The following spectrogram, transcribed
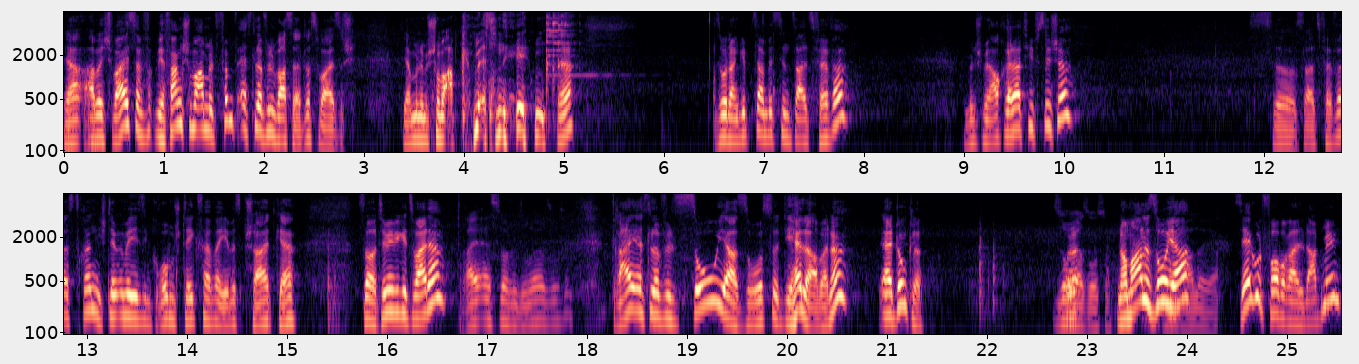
Ja, aber ich weiß, wir fangen schon mal an mit 5 Esslöffeln Wasser, das weiß ich. Die haben wir nämlich schon mal abgemessen eben. Ja? So, dann gibt es da ein bisschen Salz, Pfeffer. Da bin ich mir auch relativ sicher. So, Salz, Pfeffer ist drin. Ich nehme immer diesen groben Stegpfeffer, ihr wisst Bescheid, gell? So, Timmy, wie geht's weiter? Drei Esslöffel Sojasauce. Drei Esslöffel Sojasauce, die helle aber, ne? Äh, dunkle. Sojasauce. Oder normale Soja? Normale, ja. Sehr gut vorbereitet, Admin.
